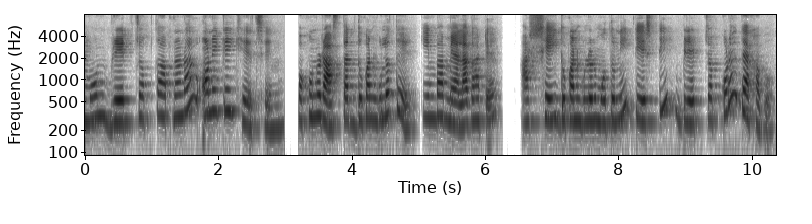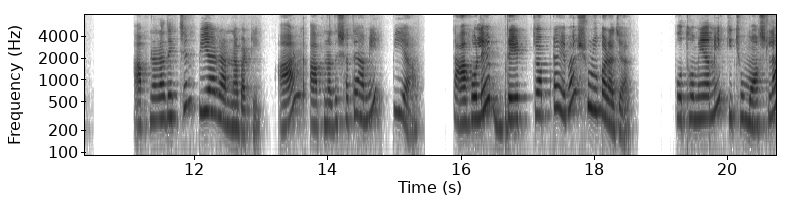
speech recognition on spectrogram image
এমন ব্রেড চপ তো আপনারা অনেকেই খেয়েছেন। কখনো রাস্তার দোকানগুলোতে কিংবা মেলাঘাটে আর সেই দোকানগুলোর মতনই টেস্টি ব্রেড চপ করে দেখাবো। আপনারা দেখছেন পিয়ার রান্নাবাটি। আর আপনাদের সাথে আমি পিয়া। তাহলে ব্রেড চপটা এবার শুরু করা যাক। প্রথমে আমি কিছু মশলা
